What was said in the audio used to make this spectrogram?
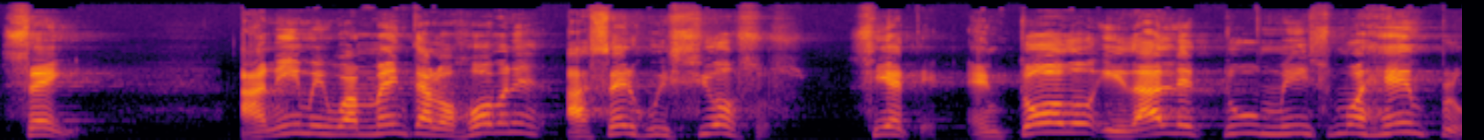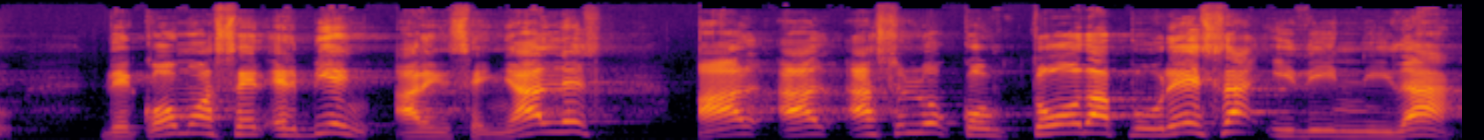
Seis, anima igualmente a los jóvenes a ser juiciosos. Siete, en todo y darle tú mismo ejemplo de cómo hacer el bien al enseñarles, al, hazlo con toda pureza y dignidad.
